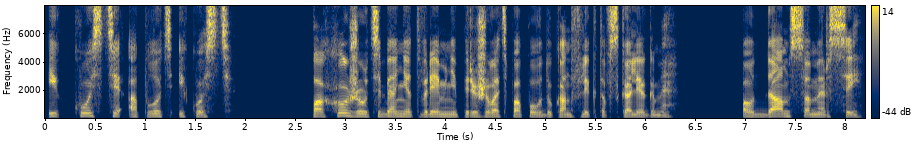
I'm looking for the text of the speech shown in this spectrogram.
и кости, а плоть и кость. Похоже, у тебя нет времени переживать по поводу конфликтов с коллегами. О, дам сомерси.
